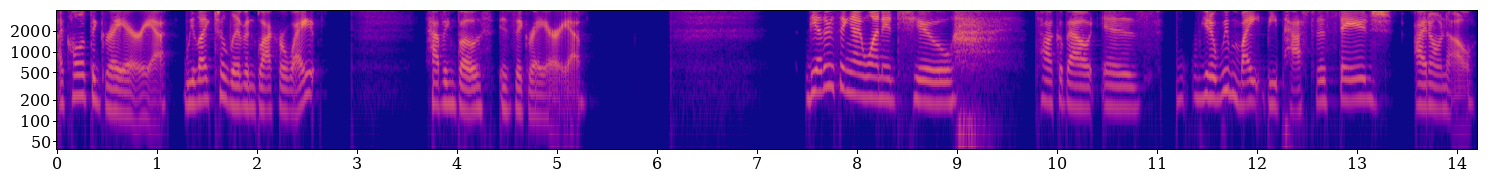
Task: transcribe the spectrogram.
I call it the gray area. We like to live in black or white. Having both is the gray area. The other thing I wanted to talk about is, you know, we might be past this stage. I don't know.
